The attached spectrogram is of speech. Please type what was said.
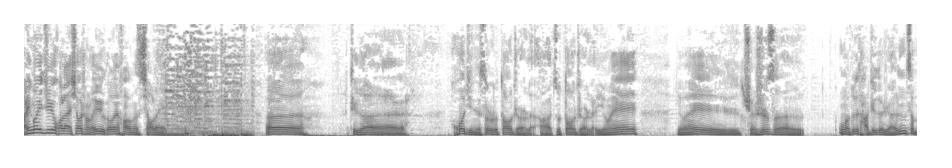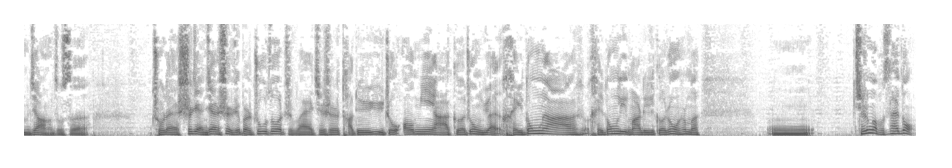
欢迎各位继续回来，小声雷雨，各位好，我是小雷。呃，这个霍金的事儿就到这儿了啊，就到这儿了。因为，因为确实是我对他这个人怎么讲，就是除了《时间简史》这本著作之外，其实他对于宇宙奥秘啊、各种原黑洞啊、黑洞里面的各种什么，嗯，其实我不是太懂，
